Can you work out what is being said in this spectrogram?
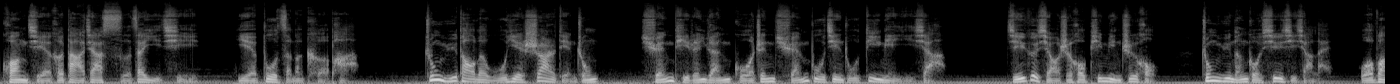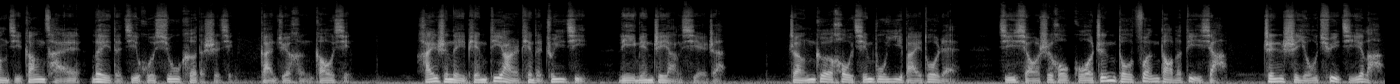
况且和大家死在一起，也不怎么可怕。终于到了午夜十二点钟，全体人员果真全部进入地面以下。几个小时后拼命之后，终于能够歇息下来。我忘记刚才累得几乎休克的事情，感觉很高兴。还是那篇第二天的追记，里面这样写着：整个后勤部一百多人，几小时后果真都钻到了地下，真是有趣极了。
